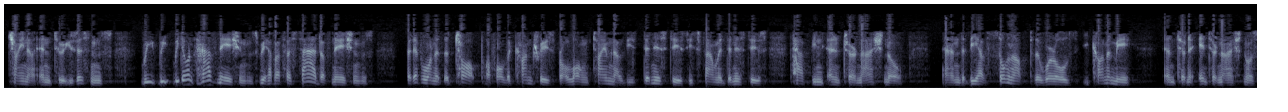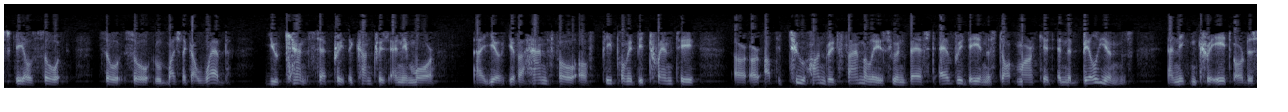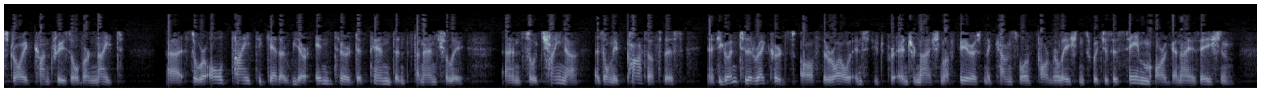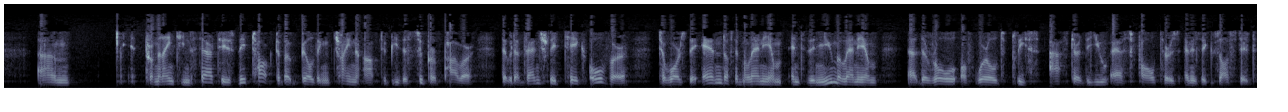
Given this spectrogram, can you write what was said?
China into existence. We, we, we don't have nations. We have a facade of nations. But everyone at the top of all the countries for a long time now, these dynasties, these family dynasties, have been international, and they have sewn up the world's economy into an international scale. So, so, so much like a web, you can't separate the countries anymore. Uh, you, you have a handful of people, maybe 20 or, or up to 200 families who invest every day in the stock market in the billions, and they can create or destroy countries overnight. Uh, so we're all tied together. We are interdependent financially. And so China is only part of this. If you go into the records of the Royal Institute for International Affairs and the Council on Foreign Relations, which is the same organization, um, from the 1930s, they talked about building China up to be the superpower that would eventually take over towards the end of the millennium into the new millennium uh, the role of world police after the U.S. falters and is exhausted.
